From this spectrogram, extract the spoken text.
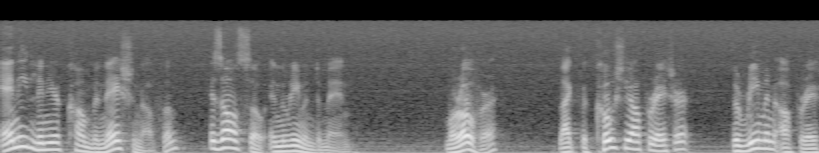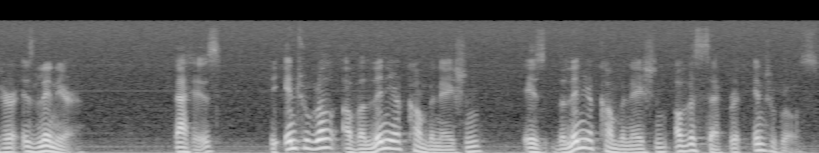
any linear combination of them is also in the Riemann domain. Moreover, like the Cauchy operator, the Riemann operator is linear. That is, the integral of a linear combination is the linear combination of the separate integrals.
